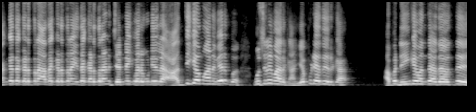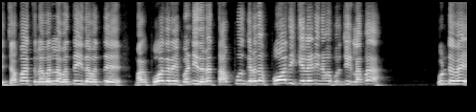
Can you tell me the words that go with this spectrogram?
தங்கத்தை கடத்துறான் அதை கடத்துறான் இதை கடத்துறான்னு சென்னைக்கு வரக்கூடியதில் அதிகமான பேர் முஸ்லீமாக இருக்கான் எப்படி அது இருக்கா? அப்போ நீங்கள் வந்து அதை வந்து ஜமாத் லெவலில் வந்து இதை வந்து ம போதனை பண்ணி இதெல்லாம் தப்புங்கிறத போதிக்கலைன்னு நம்ம புரிஞ்சுக்கலாமா? குண்டு வை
